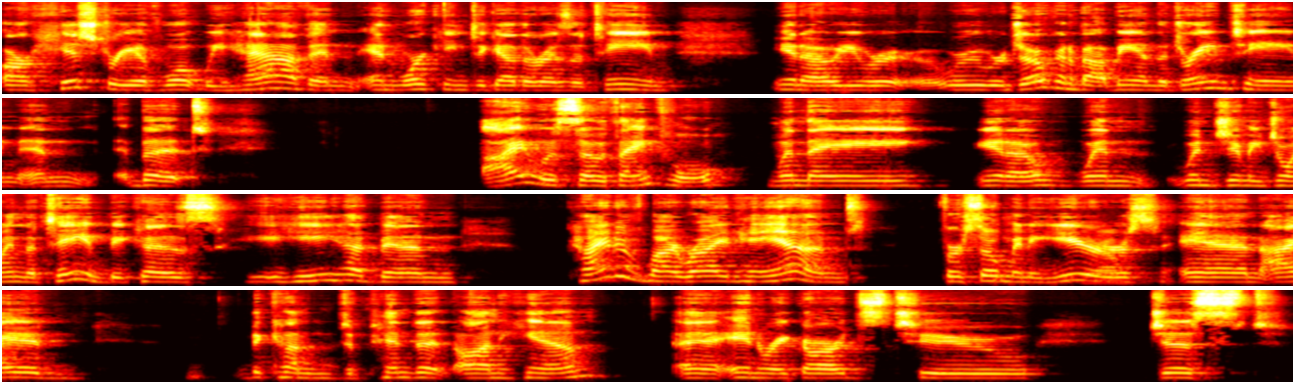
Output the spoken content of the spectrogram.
our history of what we have and and working together as a team you know you were we were joking about being the dream team and but i was so thankful when they you know when when jimmy joined the team because he he had been kind of my right hand for so many years yeah. and i had become dependent on him uh, in regards to just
